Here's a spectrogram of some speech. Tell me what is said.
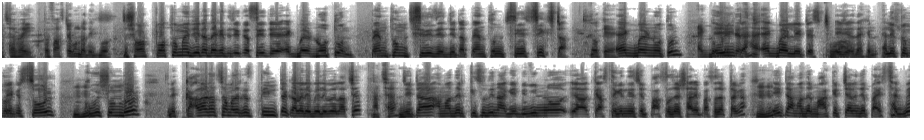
আচ্ছা ভাই তো ফার্স্টে কোনটা দেখব? তো সব প্রথমে যেটা দেখাতে চাইতেছি যে একবার নতুন প্যান্থম সিরিজের যেটা প্যান্থম সিরিজ সিক্সটা ওকে একবার নতুন একদম হ্যাঁ একবার লেটেস্ট এই যে দেখেন এত ইলেকট্রোপ্লেটের সোল হুম। খুবই সুন্দর। এটা কালার হচ্ছে আমাদের কাছে তিনটা কালার অ্যাভেলেবেল আছে। আচ্ছা। যেটা আমাদের কিছুদিন আগে বিভিন্ন কাছ থেকে নিয়েছেন পাঁচ হাজার সাড়ে পাঁচ হাজার টাকা। এইটা আমাদের মার্কেট চ্যালেঞ্জের প্রাইস থাকবে।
